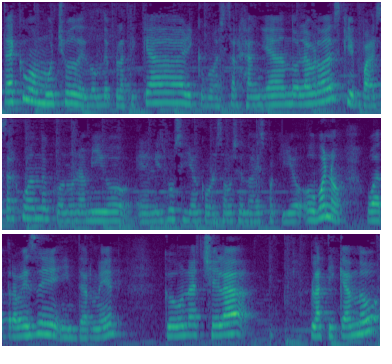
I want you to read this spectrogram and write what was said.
te da como mucho de dónde platicar y como estar hangueando. La verdad es que para estar jugando con un amigo en el mismo sillón como lo estamos haciendo Icepack y yo, o bueno, o a través de internet, con una chela platicando,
